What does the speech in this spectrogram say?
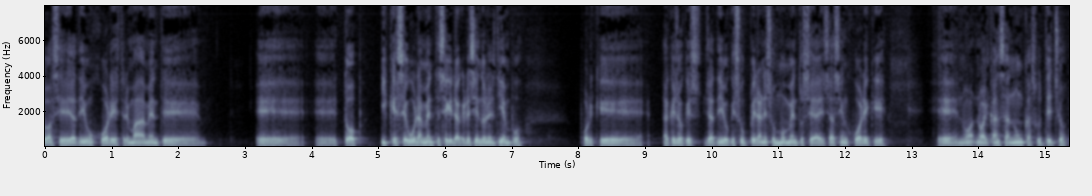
lo hace, ya te un jugador extremadamente eh, eh, top y que seguramente seguirá creciendo en el tiempo, porque aquellos que ya te digo que superan esos momentos se, se hacen jugadores que eh, no, no, alcanzan nunca su techo.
